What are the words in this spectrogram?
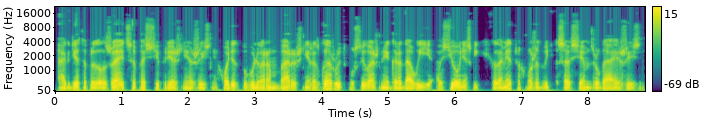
А где-то продолжается почти прежняя жизнь. Ходят по бульварам барышни, разглаживают усы важные городовые, а всего в нескольких километрах может быть совсем другая жизнь.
